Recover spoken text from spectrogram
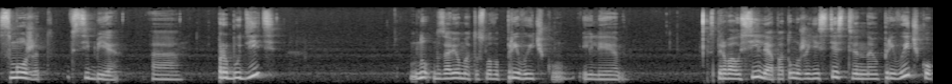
сможет в себе э, пробудить, ну, назовем это слово привычку или сперва усилия, а потом уже естественную привычку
